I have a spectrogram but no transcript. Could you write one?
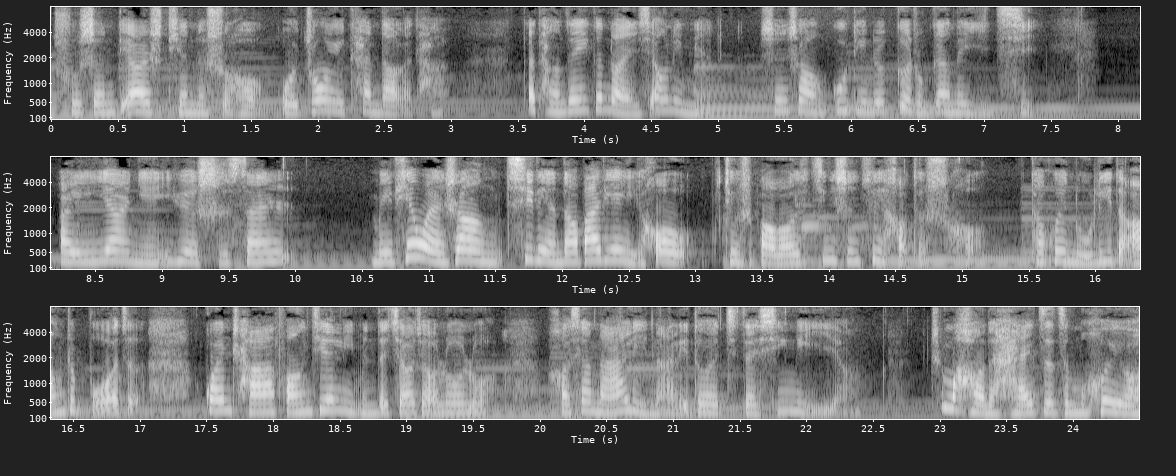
出生第二十天的时候，我终于看到了他。他躺在一个暖箱里面，身上固定着各种各样的仪器。二零一二年一月十三日，每天晚上七点到八点以后，就是宝宝精神最好的时候。他会努力地昂着脖子，观察房间里面的角角落落，好像哪里哪里都要记在心里一样。这么好的孩子，怎么会有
